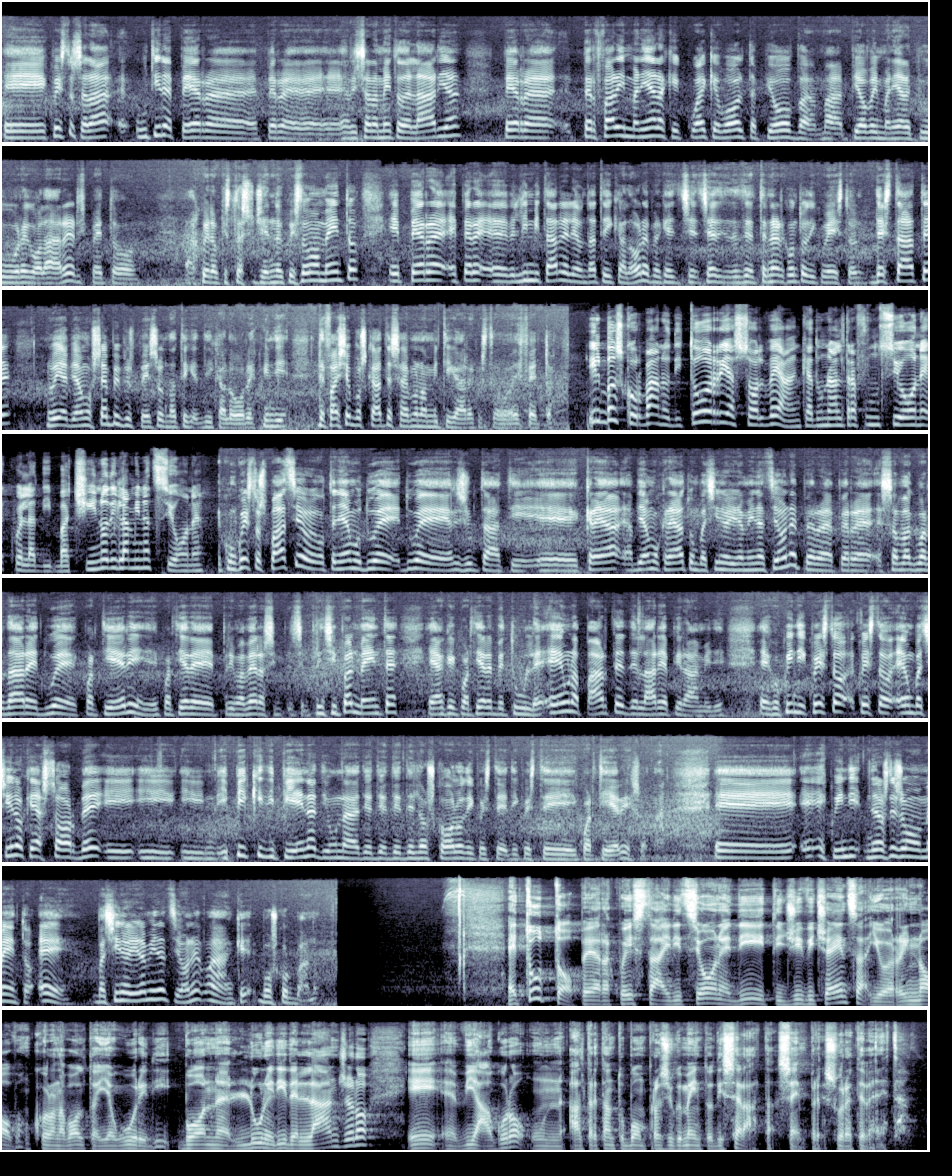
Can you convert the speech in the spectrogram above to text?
E questo sarà utile per, per eh, il risanamento dell'aria, per, per, fare in maniera che qualche volta piova, ma piova in maniera più regolare rispetto a quello che sta succedendo in questo momento e per, e per eh, limitare le ondate di calore perché c'è, da tenere conto di questo. D'estate noi abbiamo sempre più spesso ondate di calore, quindi le fasce boscate servono a mitigare questo effetto. Il bosco urbano di Torri assolve anche ad un'altra funzione, quella di bacino di laminazione. Con questo spazio otteniamo due, due risultati. Eh, crea, abbiamo creato un bacino di laminazione per, per salvaguardare due quartieri, il quartiere Primavera principalmente e anche il quartiere Betulle e una parte dell'area Piramidi. Ecco, quindi questo, questo, è un bacino che assorbe i, i, i, i picchi di piena di una, di, di, dello scolo di, queste, di questi quartieri. E, e, e quindi nello stesso momento è bacino di laminazione ma anche bosco urbano. È tutto per questa edizione di TG Vicenza, io rinnovo ancora una volta gli auguri di buon lunedì dell'Angelo e eh, vi auguro un altrettanto buon proseguimento di serata sempre su Rete Veneta.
